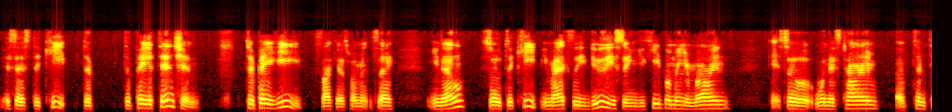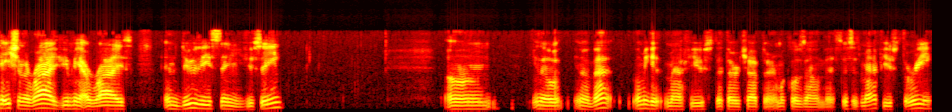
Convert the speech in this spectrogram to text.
it says to keep, to to pay attention, to pay heed. It's like that's what I meant to say. You know, So to keep, you might actually do these things. You keep them in your mind. So when this time of temptation arise, you may arise and do these things. You see, um, you know, you know that. Let me get Matthew's the third chapter. I'm gonna close down this. This is Matthew's three.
